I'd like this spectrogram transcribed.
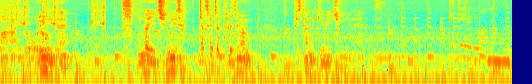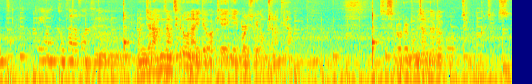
와 이거 어려운데? 뭔가 이 질문이 살짝 살짝 다르지만 비슷한 느낌의 질문이네 유형 검사라서. 음, 언제나 항상 새로운 아이디어와 계획이 머릿속에 넘쳐납니다. 스스로를 몸상가라고 생각하지 않습니다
